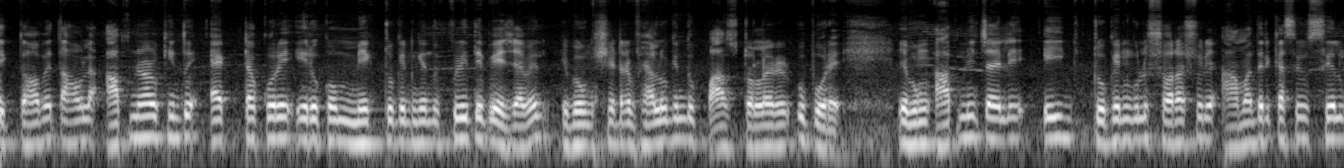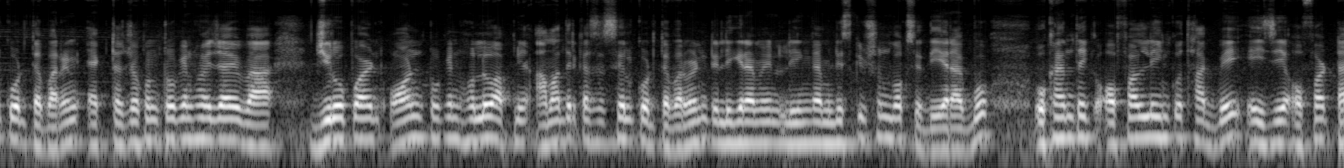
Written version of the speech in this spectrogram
দেখতে হবে, তাহলে আপনারাও কিন্তু একটা করে এরকম মেক টোকেন কিন্তু ফ্রিতে পেয়ে যাবেন এবং সেটার ভ্যালু কিন্তু পাঁচ ডলারের উপরে। এবং আপনি চাইলে এই টোকেনগুলো সরাসরি আমাদের কাছেও সেল করতে পারেন। একটা যখন টোকেন হয়ে যায় বা জিরো পয়েন্ট ওয়ান টোকেন হলেও আপনি আমাদের কাছে সেল করতে পারবেন। টেলিগ্রামের লিঙ্ক আমি ডিসক্রিপশন বক্সে দিয়ে রাখব। ওখান থেকে অফার লিঙ্কও থাকবে। এই যে অফারটা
